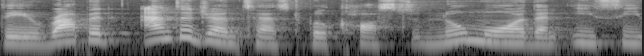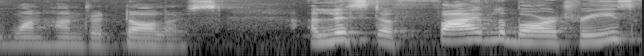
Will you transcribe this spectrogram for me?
the rapid antigen test will cost no more than EC $100. A list of five laboratories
